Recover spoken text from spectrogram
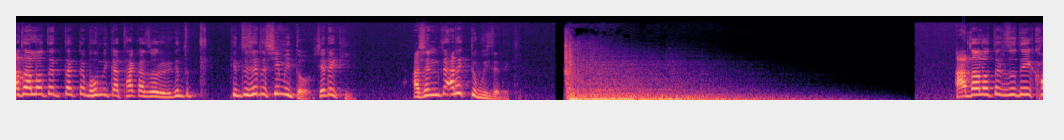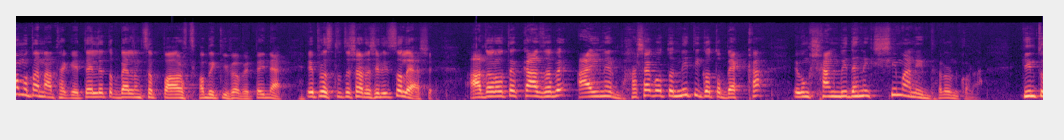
আদালতের তো একটা ভূমিকা থাকা জরুরি, কিন্তু কিন্তু সেটা সীমিত, সেটা কি? আসেন আরেকটু বুঝে দেখি। আদালতের যদি এই ক্ষমতা না থাকে তাহলে তো ব্যালেন্স অফ পাওয়ার হবে কীভাবে, তাই না? এই প্রশ্ন তো সরাসরি চলে আসে। আদালতের কাজ হবে আইনের ভাষাগত, নীতিগত ব্যাখ্যা এবং সাংবিধানিক সীমা নির্ধারণ করা। কিন্তু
